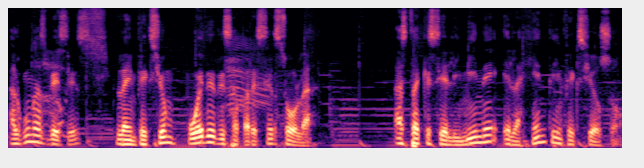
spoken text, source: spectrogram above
Algunas veces, la infección puede desaparecer sola, hasta que se elimine el agente infeccioso.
